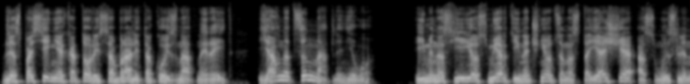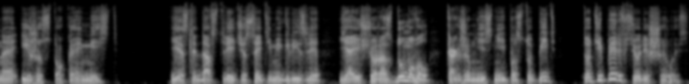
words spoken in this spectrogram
для спасения которой собрали такой знатный рейд, явно ценна для него. Именно с ее смерти и начнется настоящая, осмысленная и жестокая месть. Если до встречи с этими гризли я еще раздумывал, как же мне с ней поступить, то теперь все решилось.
